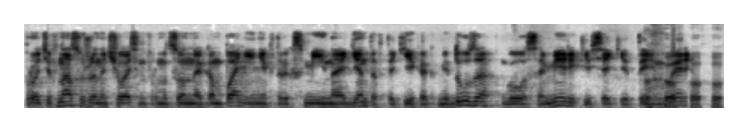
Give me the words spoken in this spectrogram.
против нас уже началась информационная кампания некоторых СМИ и на агентов, такие как «Медуза», «Голос Америки», всякие ТНВ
